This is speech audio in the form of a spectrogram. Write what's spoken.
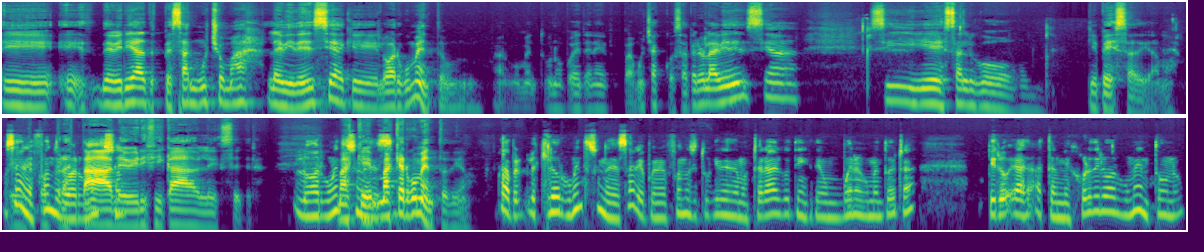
eh, eh, debería pesar mucho más la evidencia que los argumentos. Un argumento uno puede tener para muchas cosas, pero la evidencia sí es algo que pesa, digamos. O sea, en el Es fondo los argumentos son- verificable, etcétera. Los argumentos Más son que, más que argumentos, digamos. Claro, pero es que los argumentos son necesarios, porque en el fondo si tú quieres demostrar algo tienes que tener un buen argumento detrás, pero hasta el mejor de los argumentos, uno,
